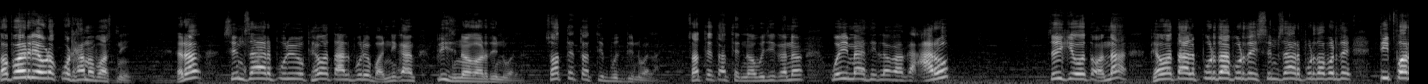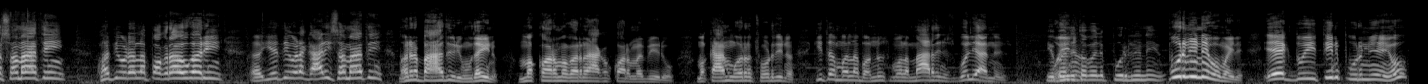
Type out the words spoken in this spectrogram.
तपाईँहरूले एउटा कोठामा बस्ने र सिमसार पुऱ्यो फेवाताल पुऱ्यो भन्ने काम प्लिज नगरिदिनु होला। सत्य तथ्य बुझिदिनु होला। सत्य तथ्य नबुझिकन कोही माथि लगाएको आरोप चाहिँ के हो त भन्दा फेवाताल पुर्दा पुर्दै सिमसार पुर्दा पुर्दै टिप्पर समातेँ। कतिवटालाई पक्राउ गरेँ यतिवटा गाडी समातेँ भनेर बहादुरी हुँदैन। म कर्म गर्न आएको कर्मवीर हो। म काम गर्न छोड्दिनँ। कि त मलाई भन्नुहोस् मलाई मारिदिनुहोस् गोली हानिदिनुहोस्। बाली तपाईँले पुर्ने नै हो। पूर्णी नै हो मैले। एक दुई तिन पूर्णी नै हो।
